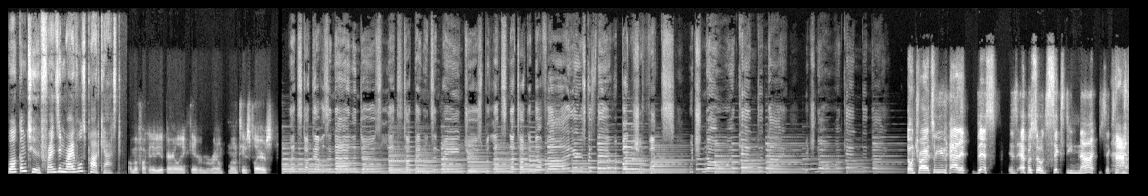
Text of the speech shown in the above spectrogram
Welcome to the Friends and Rivals podcast. I'm a fucking idiot, apparently. Can't remember my own, my own team's players. Let's talk Devils and Islanders. Let's talk Penguins and Rangers. But let's not talk about Flyers, because they're a bunch of fucks. Which no one can deny. Which no one can deny. Don't try it till you've had it. This is episode 69. 69.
